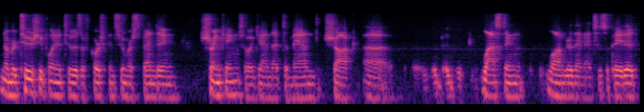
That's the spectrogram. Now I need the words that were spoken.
number two, she pointed to is of course consumer spending shrinking. So again, that demand shock uh, lasting longer than anticipated.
